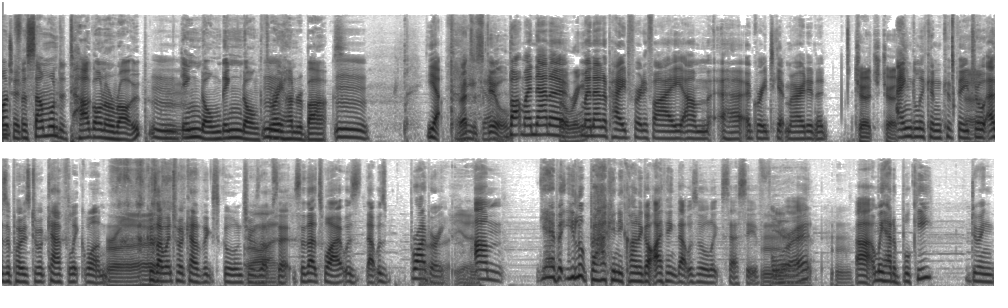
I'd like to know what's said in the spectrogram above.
wanted. for someone to tug on a rope, Mm. ding dong, ding dong, Mm. 300 bucks. Mm. Yeah. That's a skill. But my Bell nana, ringing. my nana paid for it if I um, uh, agreed to get married in a Church, church. Anglican cathedral Uh. as opposed to a Catholic one. Right. Because I went to a Catholic school and she was Right. upset. So that's why it was that was bribery. yeah. Um yeah, but you look back and you kind of go, I think that was all excessive Mm. for Yeah. it. Mm. Uh, and we had a bookie doing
